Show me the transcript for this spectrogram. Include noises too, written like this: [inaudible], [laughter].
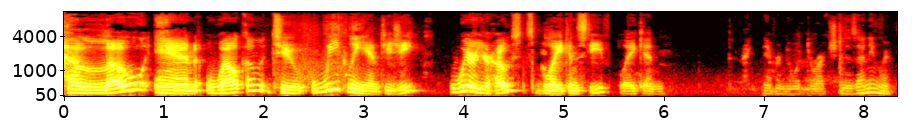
Hello and welcome to Weekly MTG. We're your hosts, Blake and Steve. Blake and I never know what direction is anyway.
